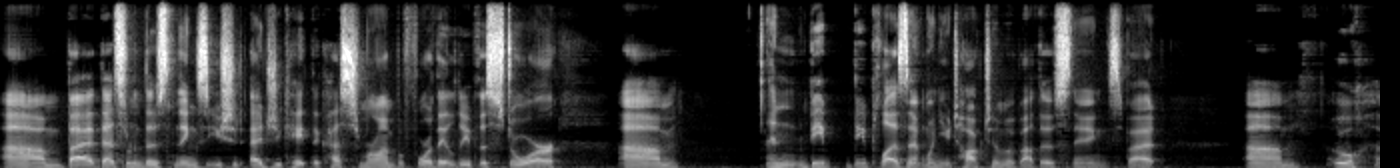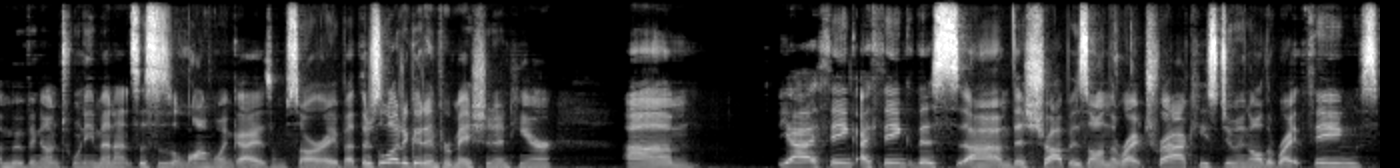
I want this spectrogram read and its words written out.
um, but that's one of those things that you should educate the customer on before they leave the store, um, and be be pleasant when you talk to them about those things. But oh, I'm moving on 20 minutes. This is a long one, guys. I'm sorry, but there's a lot of good information in here. Um, yeah, I think I think this um, this shop is on the right track. He's doing all the right things.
